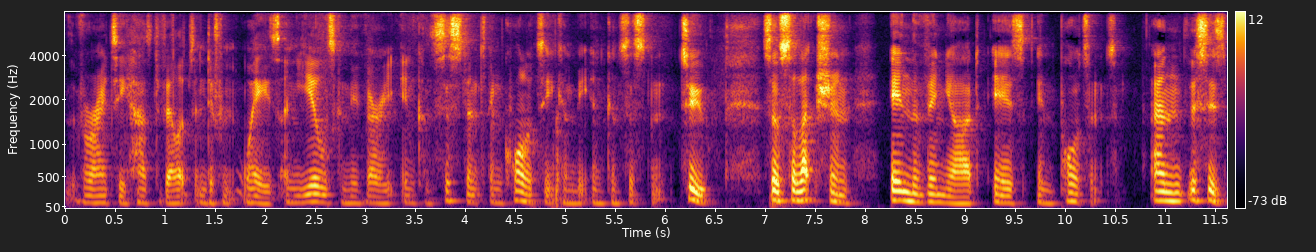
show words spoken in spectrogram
variety has developed in different ways, and yields can be very inconsistent, and quality can be inconsistent too. So selection in the vineyard is important. And this is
